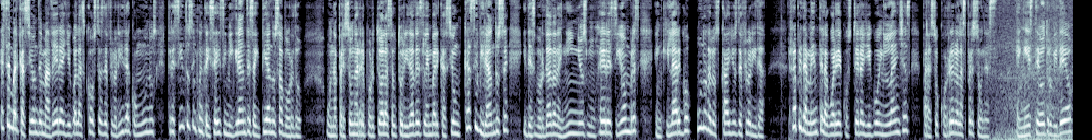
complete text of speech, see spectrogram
Esta embarcación de madera llegó a las costas de Florida con unos 356 inmigrantes haitianos a bordo. Una persona reportó a las autoridades la embarcación casi virándose y desbordada de niños, mujeres y hombres en Key Largo, uno de los cayos de Florida. Rápidamente la Guardia Costera llegó en lanchas para socorrer a las personas. En este otro video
